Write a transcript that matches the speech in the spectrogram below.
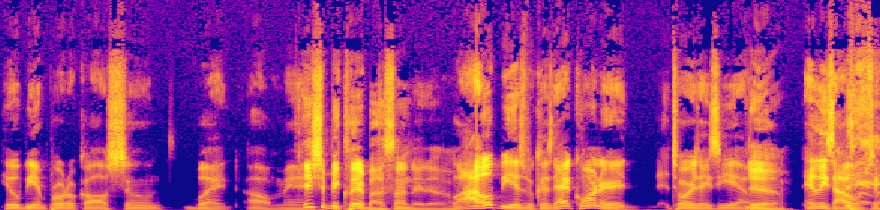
he'll be in protocol soon. But oh man, he should be clear by Sunday though. well, I hope he is because that corner his ACL. yeah. At least I hope so.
